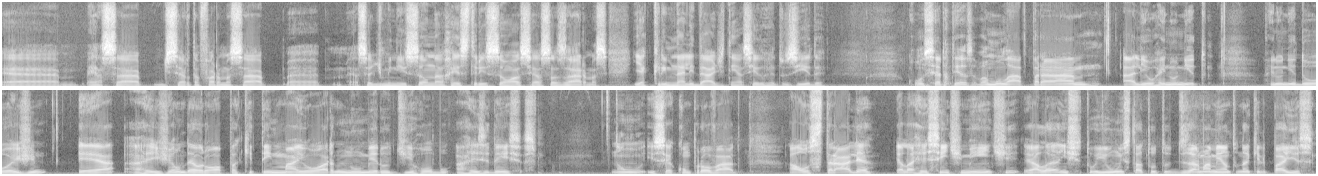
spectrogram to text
uh, essa, de certa forma, essa, essa diminuição na restrição ao acesso às armas e a criminalidade tenha sido reduzida? Com certeza. Vamos lá para ali o Reino Unido. O Reino Unido hoje é a região da Europa que tem maior número de roubo a residências. Não, isso é comprovado. A Austrália, ela recentemente, ela instituiu um estatuto de desarmamento naquele país.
